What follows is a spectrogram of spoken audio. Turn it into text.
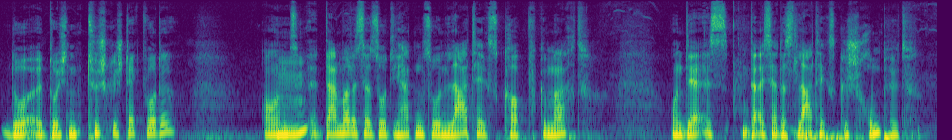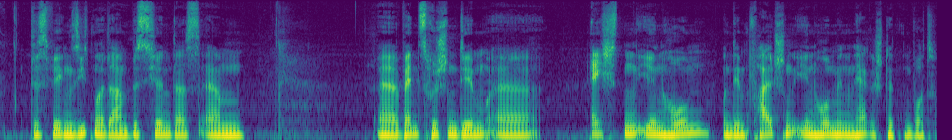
durch, äh, durch einen Tisch gesteckt wurde. Und mhm. dann war das ja so, die hatten so einen Latexkopf gemacht und der ist, da ist ja das Latex geschrumpelt. Deswegen sieht man da ein bisschen, dass ähm, äh, wenn zwischen dem äh, echten Ian Holm und dem falschen Ian Holm hin und her geschnitten wird.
